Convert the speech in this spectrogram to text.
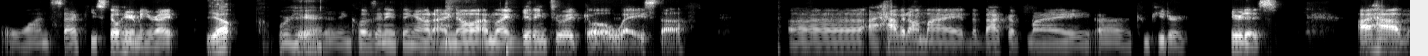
one sec. You still hear me, right? Yep, we're here. I didn't close anything out. I know I'm like getting to it. Go away stuff. Uh, I have it on my the back of my uh, computer. Here it is. I have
